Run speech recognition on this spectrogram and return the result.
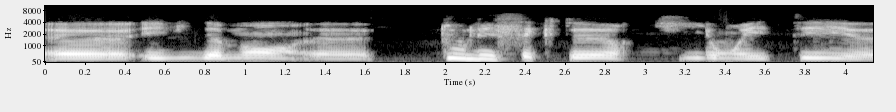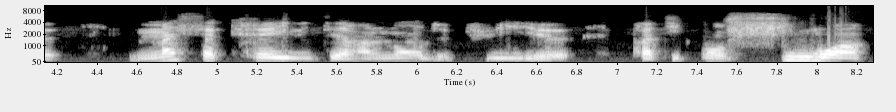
Euh, évidemment, tous les secteurs qui ont été massacrés littéralement depuis pratiquement six mois,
